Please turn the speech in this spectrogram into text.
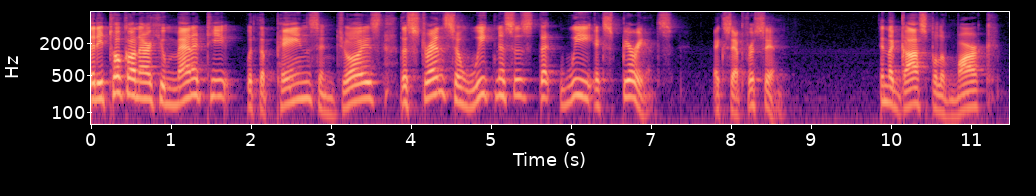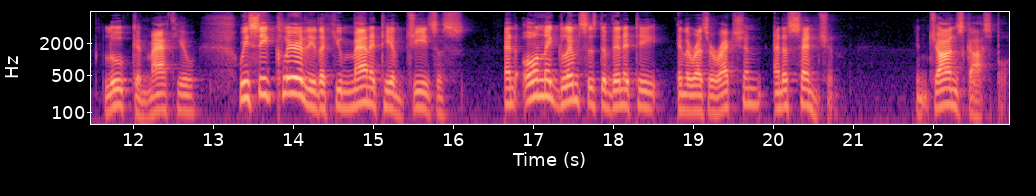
that he took on our humanity with the pains and joys, the strengths and weaknesses that we experience, except for sin. In the Gospel of Mark, Luke, and Matthew, we see clearly the humanity of Jesus and only glimpse his divinity in the resurrection and ascension. In John's Gospel,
